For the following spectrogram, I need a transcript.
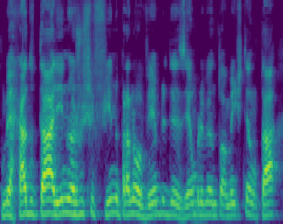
o mercado está ali no ajuste fino para novembro e dezembro, eventualmente tentar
